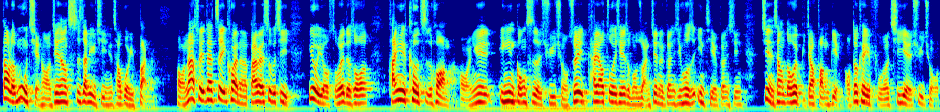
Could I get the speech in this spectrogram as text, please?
到了目前哦，基本上市占率其实已经超过一半了哦。那所以在这一块呢，白牌伺服器又有所谓的说，它因为客制化嘛哦，因为因应公司的需求，所以它要做一些什么软件的更新或是硬体的更新，基本上都会比较方便哦，都可以符合企业的需求。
